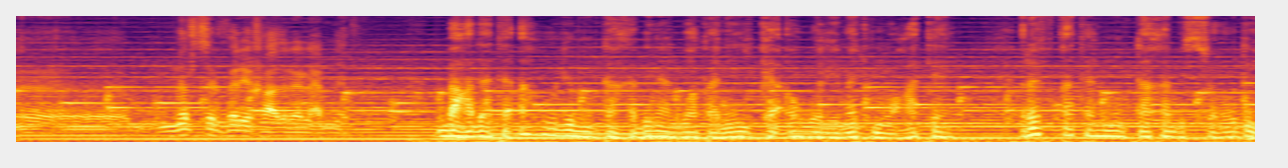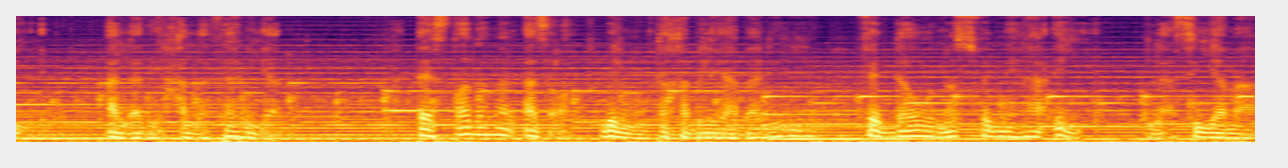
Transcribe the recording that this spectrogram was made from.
آه، نفس الفريق هذا اللي لعبنا. فيه. بعد تأهل منتخبنا الوطني كأول مجموعته رفقة المنتخب السعودي. الذي حل ثانيا. اصطدم الأزرق بالمنتخب الياباني في الدور نصف النهائي لا سيما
